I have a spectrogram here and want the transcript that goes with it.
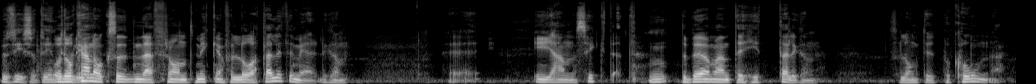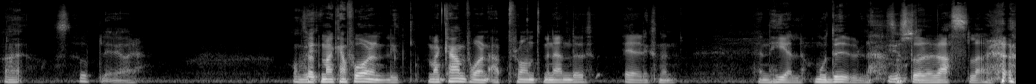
Precis, att det inte Och då blir... kan också den där frontmicken få låta lite mer liksom, eh, i ansiktet. Mm. Då behöver man inte hitta liksom, så långt ut på konen. Nej. Så upplever jag det. Om Så vi... att man kan få lit- man kan få den upfront men ändå är det liksom en, en hel modul som Just står och rasslar.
